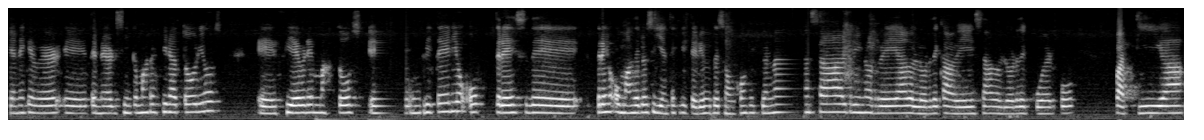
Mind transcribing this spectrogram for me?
tiene que ver tener síntomas respiratorios, eh, fiebre más tos es un criterio o tres, de, tres o más de los siguientes criterios que son congestión nasal, rinorrea, dolor de cabeza, dolor de cuerpo, fatiga,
